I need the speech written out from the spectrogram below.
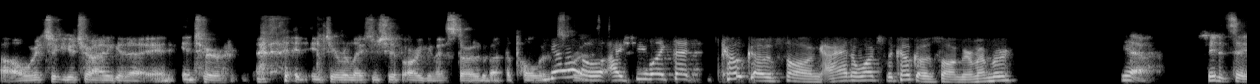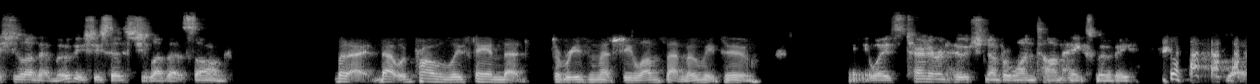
Oh, you're trying to get a, an inter an interrelationship argument started about the Polar No, Express. I she like that Coco song. I had to watch the Coco song. Remember? Yeah, she didn't say she loved that movie. She says she loved that song. But I, that would probably stand that to reason that she loves that movie too. Anyways, Turner and Hooch, number one Tom Hanks movie. Well.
